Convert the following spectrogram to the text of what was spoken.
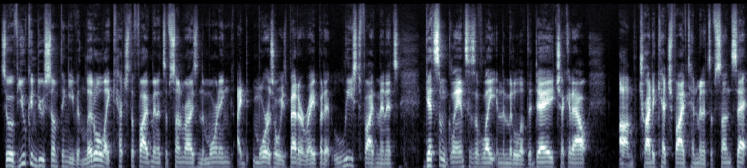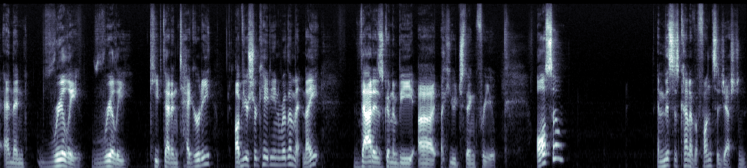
So if you can do something even little, like catch the five minutes of sunrise in the morning, I, more is always better, right? But at least five minutes. Get some glances of light in the middle of the day. Check it out. Um, try to catch five, ten minutes of sunset, and then really, really keep that integrity of your circadian rhythm at night, that is going to be a, a huge thing for you. Also, and this is kind of a fun suggestion.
